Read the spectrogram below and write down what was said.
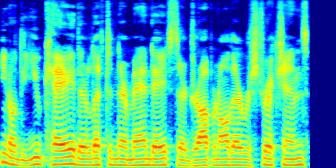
you know, the UK, they're lifting their mandates, they're dropping all their restrictions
